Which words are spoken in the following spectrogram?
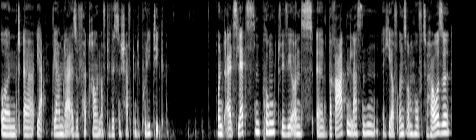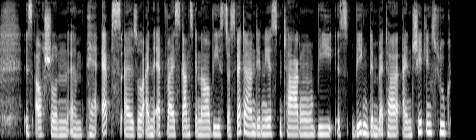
Und äh, ja, wir haben da also Vertrauen auf die Wissenschaft und die Politik. Und als letzten Punkt, wie wir uns äh, beraten lassen, hier auf unserem Hof zu Hause, ist auch schon ähm, per Apps. Also eine App weiß ganz genau, wie ist das Wetter an den nächsten Tagen, wie ist wegen dem Wetter ein Schädlingsflug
